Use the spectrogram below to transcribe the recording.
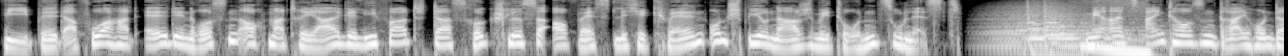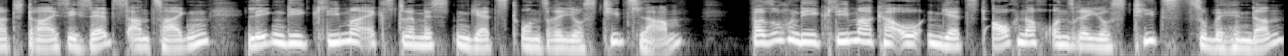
Wie Bild erfuhr, hat L den Russen auch Material geliefert, das Rückschlüsse auf westliche Quellen und Spionagemethoden zulässt. Mehr als 1330 Selbstanzeigen legen die Klimaextremisten jetzt unsere Justiz lahm. Versuchen die Klimakaoten jetzt auch noch unsere Justiz zu behindern?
